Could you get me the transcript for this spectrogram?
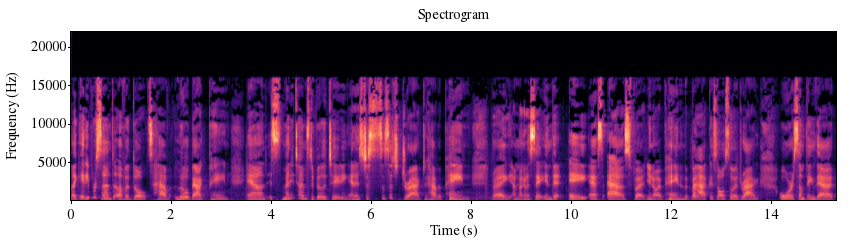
Like 80% of adults have low back pain, and it's many times debilitating, and it's just such drag to have a pain, right? I'm not going to say in the ASS, but you know, a pain in the back is also a drag, or something that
